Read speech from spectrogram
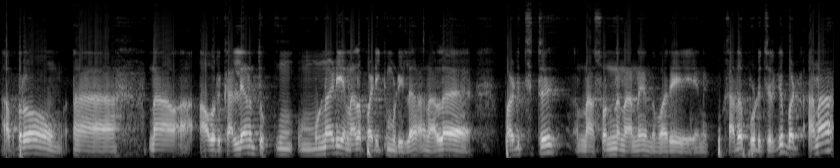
அப்புறம் நான் அவர் கல்யாணத்துக்கு முன்னாடி என்னால் படிக்க முடியல. அதனால் படிச்சுட்டு நான் சொன்னேன் நான் இந்த மாதிரி எனக்கு கதை பிடிச்சிருக்கு. பட் ஆனால்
